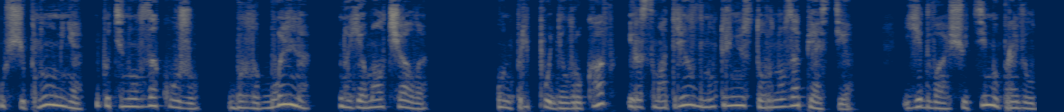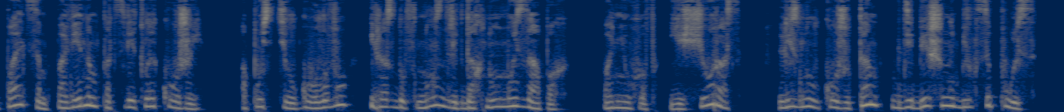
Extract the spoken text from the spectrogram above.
ущипнул меня и потянул за кожу. Было больно, но я молчала. Он приподнял рукав и рассмотрел внутреннюю сторону запястья. Едва ощутимо провел пальцем по венам под светлой кожей. Опустил голову и, раздув ноздри, вдохнул мой запах. Понюхав еще раз, лизнул кожу там, где бешено бился пульс.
